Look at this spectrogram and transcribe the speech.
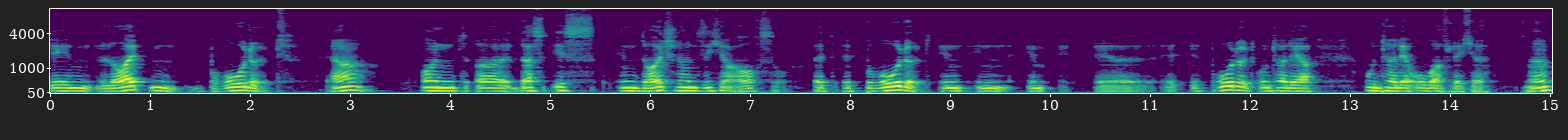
den Leuten brodelt. Ja, und äh, das ist in Deutschland sicher auch so. Es brodelt in, in, im, äh, es brodelt unter der, unter der Oberfläche. Ne?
